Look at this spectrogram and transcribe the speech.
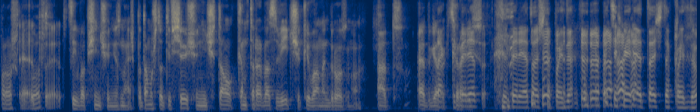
прошлый Это- год. Ты вообще ничего не знаешь, потому что ты все еще не читал «Контрразведчик Ивана Грозного» от Эдгара Так, теперь я, Крейса. теперь я точно пойду. Теперь я точно пойду.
